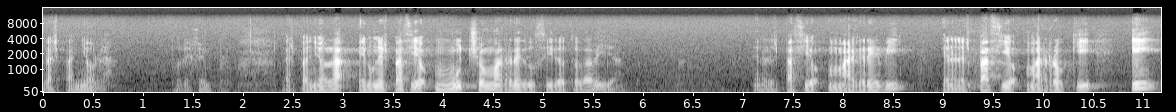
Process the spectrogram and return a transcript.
la española, por ejemplo. La española en un espacio mucho más reducido todavía, en el espacio magrebí, en el espacio marroquí y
